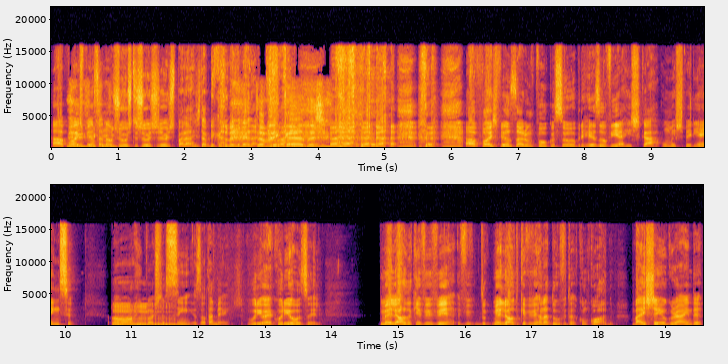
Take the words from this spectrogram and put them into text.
Após pensar. Não, justo, justo, justo. Para, a gente tá brincando, mas é verdade. Tô brincando. Após pensar um pouco sobre, resolvi arriscar uma experiência. Ó, Hum. gosta sim, exatamente. Curio- é curioso ele. Melhor do que viver, vi- do- melhor do que viver na dúvida, concordo. Baixei o Grindr,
